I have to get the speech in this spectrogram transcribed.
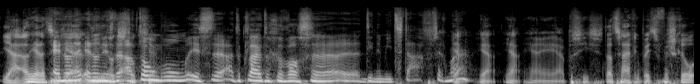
Ja, oh ja, dat En dan, ja, en dan is de atoombom is de uit de kluiten gewassen eh, dynamietstaaf, zeg maar. Ja, ja, ja, ja, ja, precies. Dat is eigenlijk een beetje het verschil,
